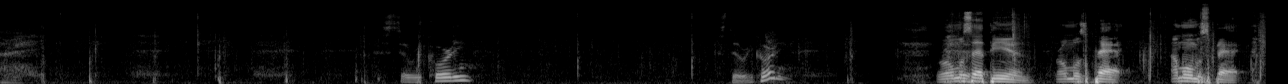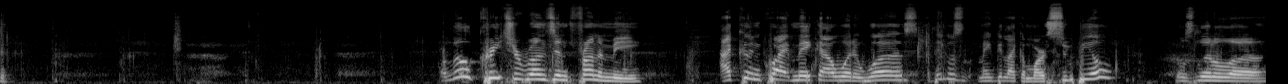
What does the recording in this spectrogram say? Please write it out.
All right. Still recording? Still recording? We're almost at the end. We're almost back. I'm almost back. a little creature runs in front of me. I couldn't quite make out what it was. I think it was maybe like a marsupial. Those little uh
